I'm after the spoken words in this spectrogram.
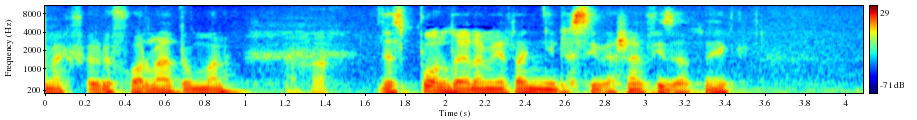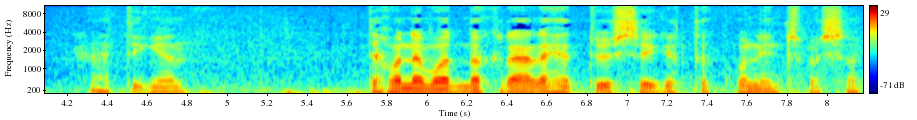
megfelelő formátumban. Aha. De ez pont olyan, amit annyira szívesen fizetnék. Hát igen. De ha nem adnak rá lehetőséget, akkor nincs mese.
